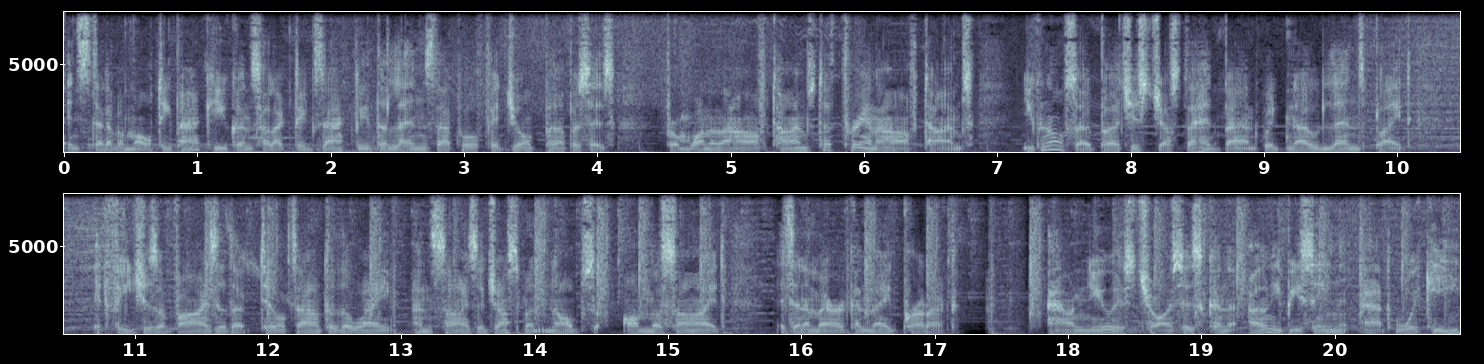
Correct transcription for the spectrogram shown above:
Instead of a multi-pack, you can select exactly the lens that will fit your purposes, from 1.5 times to 3.5 times. You can also purchase just the headband with no lens plate. It features a visor that tilts out of the way and size adjustment knobs on the side. It's an American-made product. Our newest choices can only be seen at wiki.ezvid.com.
